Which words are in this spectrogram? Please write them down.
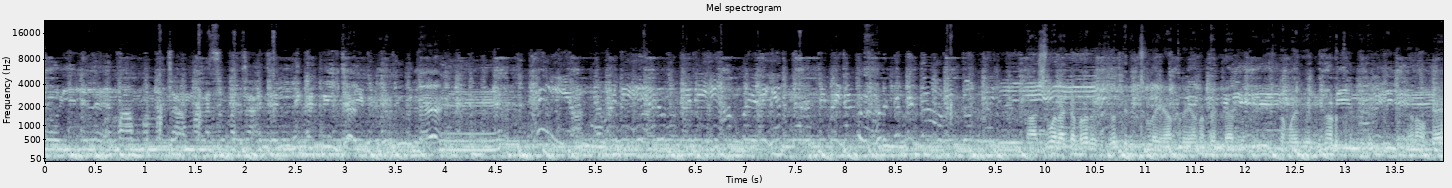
കോയിലിലെ മാമ മച്ച മനസ്സ് പച്ച ജയിവിടൂലേ പോലെ കണ്ട ലക്ഷ്യത്തിൽ തിരിച്ചുള്ള യാത്രയാണ് അപ്പോൾ നമ്മൾ ഇഷ്ടമായി വരുന്ന അടുത്ത ഓക്കെ?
